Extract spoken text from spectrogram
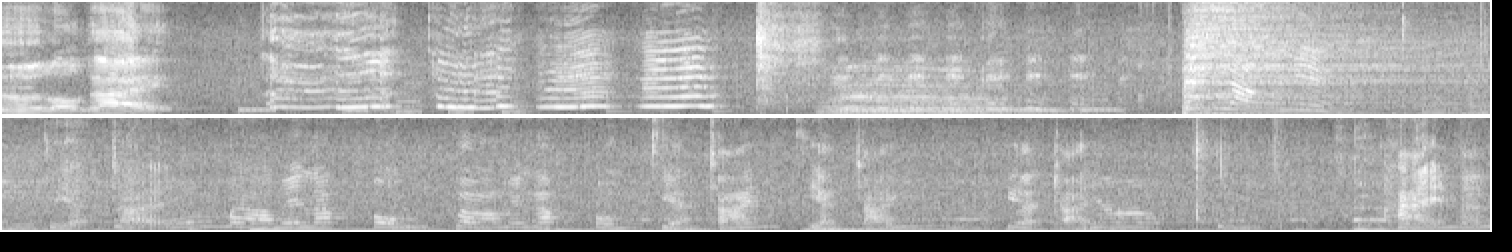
เออร้องไห้อย่างนี่เสียใจป้าไม่รักผมป้าไม่รักผมเสียใจเสียใจเสียใจอะหายมัน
